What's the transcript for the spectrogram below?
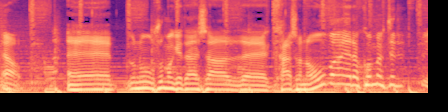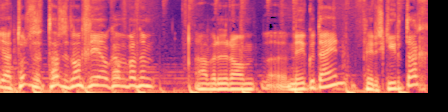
Já, uh, nú svo má geta þess að uh, Casanova er að koma eftir já, talsið landlíða á kaffibarnum. Það verður á miðgudaginn fyrir skýrdag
